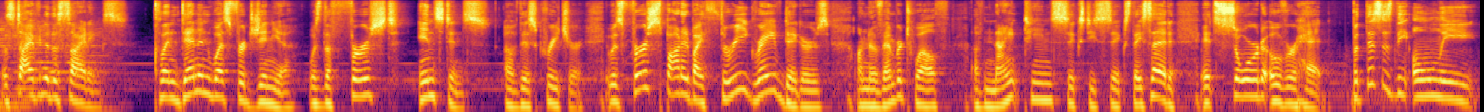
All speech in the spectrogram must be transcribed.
Let's dive into the sightings. Clendenin, West Virginia was the first instance of this creature. It was first spotted by three grave diggers on November 12th of 1966. They said it soared overhead. But this is the only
